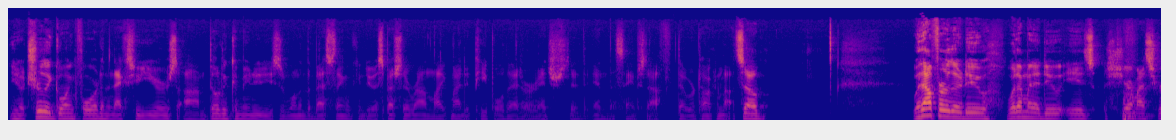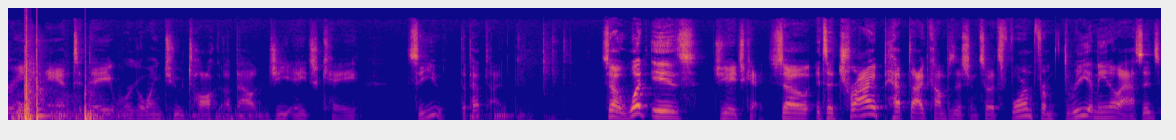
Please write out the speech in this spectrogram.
you know, truly going forward in the next few years, um, building communities is one of the best things we can do, especially around like-minded people that are interested in the same stuff that we're talking about. So, without further ado, what I'm going to do is share my screen, and today we're going to talk about GHKCU, the peptide. So, what is GHK? So, it's a tripeptide composition. So, it's formed from three amino acids,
